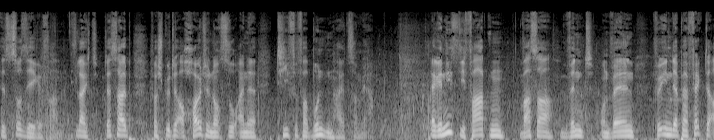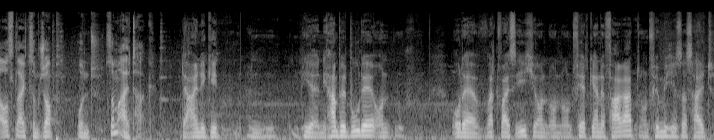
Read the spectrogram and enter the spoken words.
ist zur See gefahren. Vielleicht deshalb verspürt er auch heute noch so eine tiefe Verbundenheit zum Meer. Er genießt die Fahrten, Wasser, Wind und Wellen, für ihn der perfekte Ausgleich zum Job und zum Alltag. Der eine geht hier in die Hampelbude und oder was weiß ich und, und, und fährt gerne Fahrrad. Und für mich ist das halt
